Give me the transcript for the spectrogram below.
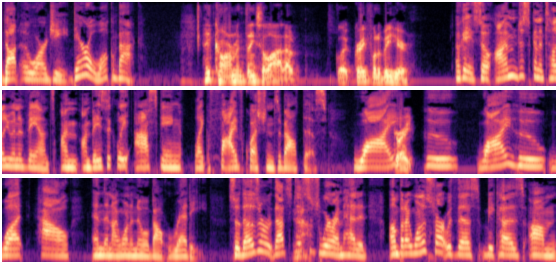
Dot org. Daryl, welcome back. Hey, Carmen, thanks a lot. I'm gl- grateful to be here. Okay, so I'm just going to tell you in advance. I'm I'm basically asking like five questions about this. Why? Great. Who? Why? Who? What? How? And then I want to know about ready. So those are that's this is where I'm headed. Um, but I want to start with this because um,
